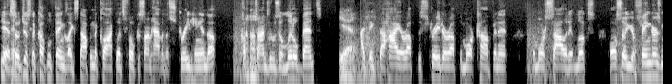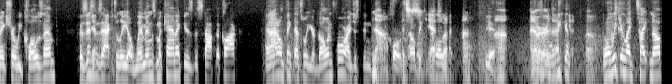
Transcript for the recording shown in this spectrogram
Yeah, so just a couple of things like stopping the clock. Let's focus on having a straight hand up. A couple Uh-huh. times it was a little bent. Yeah, I think the higher up, the straighter up, the more confident, the more solid it looks. Also, your fingers, make sure we close them because this Yeah. is actually a women's mechanic is to stop the clock. And I don't think that's what you're going for. I just didn't no, close. it's I don't think yeah, closed. what I done. yeah. Uh, I never So heard we that. can- either, so. when we can like tighten up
